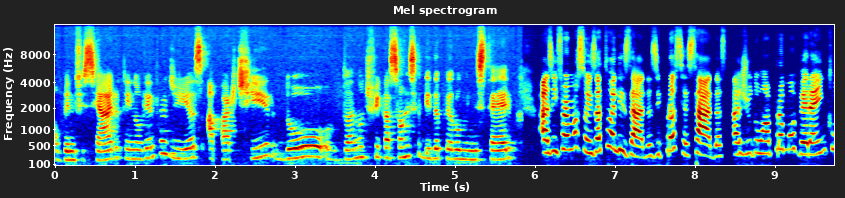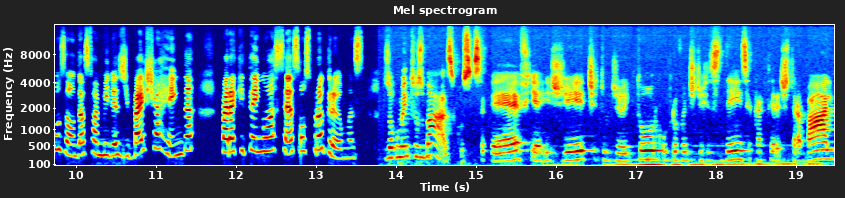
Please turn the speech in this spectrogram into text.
o beneficiário tem 90 dias a partir do, da notificação recebida pelo Ministério. As informações atualizadas e processadas ajudam a promover a inclusão das famílias de baixa renda para que tenham acesso aos programas. Os documentos básicos, CPF, RG, título de eleitor, comprovante de residência, carteira de trabalho.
